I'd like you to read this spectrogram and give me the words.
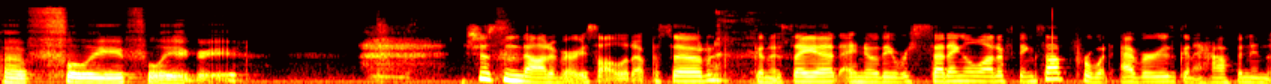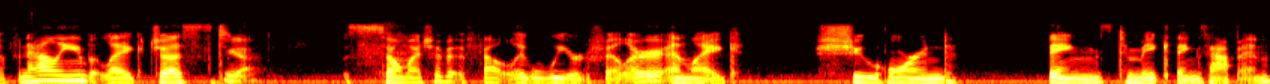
I fully, fully agree. It's just not a very solid episode. Gonna say it. I know they were setting a lot of things up for whatever is gonna happen in the finale, but like just Yeah. so much of it felt like weird filler and like shoehorned things to make things happen.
